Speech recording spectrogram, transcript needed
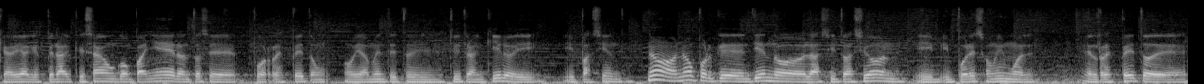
que había que esperar que se haga un compañero, entonces por respeto, obviamente estoy, estoy tranquilo y, paciente. No, no porque entiendo la situación y, y por eso mismo el, el respeto de,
